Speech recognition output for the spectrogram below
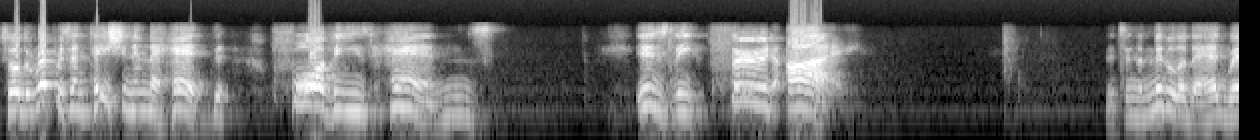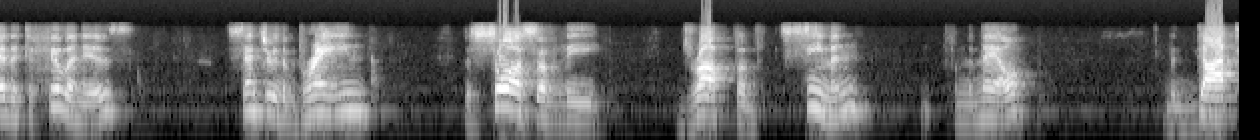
So the representation in the head for these hands is the third eye it's in the middle of the head where the tefillin is, center of the brain, the source of the drop of semen from the male, the dot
